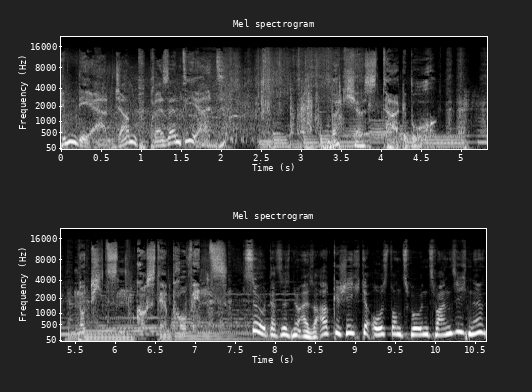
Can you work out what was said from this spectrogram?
MDR Jump präsentiert. Böttchers Tagebuch. Notizen aus der Provinz. So, das ist nun also auch Geschichte, Ostern 22, ne?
